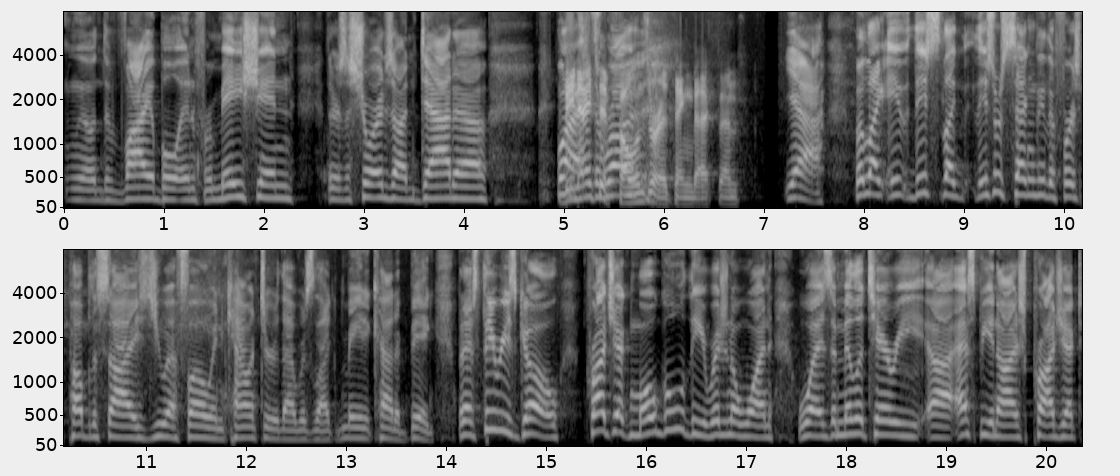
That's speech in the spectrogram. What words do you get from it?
you know the viable information. There's a shortage on data. But Be nice if phones were a thing back then. Yeah, but like it, this, like this was technically the first publicized UFO encounter that was like made it kind of big. But as theories go, Project Mogul, the original one, was a military uh, espionage project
